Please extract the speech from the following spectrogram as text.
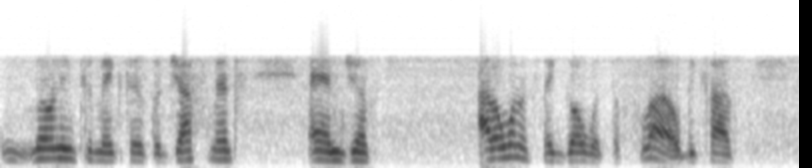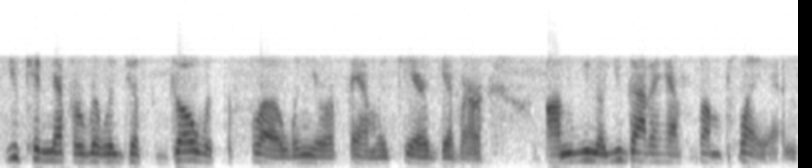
learning to make those adjustments and just, I don't want to say go with the flow because you can never really just go with the flow when you're a family caregiver. Um, you know, you got to have some plan.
